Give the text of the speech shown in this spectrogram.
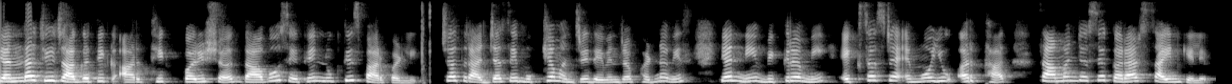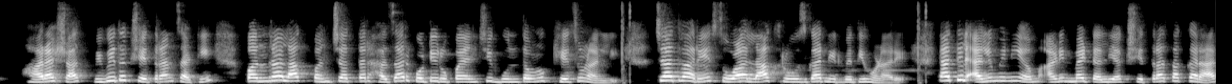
यंदाची जागतिक आर्थिक परिषद दावोस येथे नुकतीच पार पडली. ज्यात राज्याचे मुख्यमंत्री देवेंद्र फडणवीस यांनी विक्रमी एकसष्ट एमओयू अर्थात सामंजस्य करार साईन केले. महाराष्ट्रात विविध क्षेत्रांसाठी पंधरा लाख पंच्याहत्तर हजार कोटी रुपयांची गुंतवणूक खेचून आणली ज्याद्वारे सोळा लाख रोजगार निर्मिती होणार आहे. यातील ॲल्युमिनियम आणि मेटल या क्षेत्राचा करार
